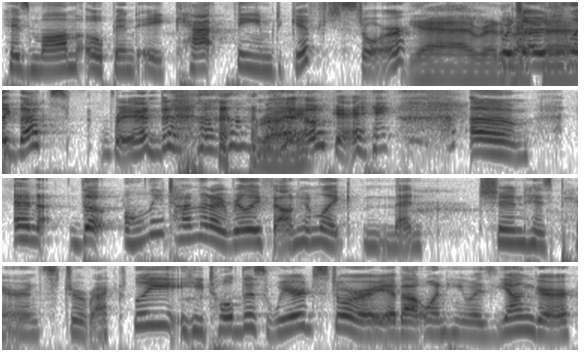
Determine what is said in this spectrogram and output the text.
His mom opened a cat-themed gift store yeah, I read which I was that. just like, that's random. Right. okay. Um, and the only time that I really found him like mention his parents directly, he told this weird story about when he was younger.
